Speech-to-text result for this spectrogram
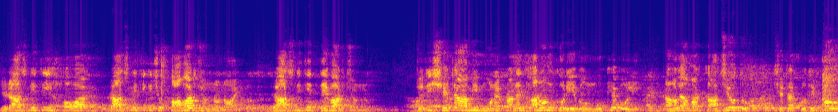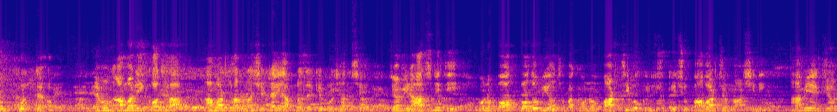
যে রাজনীতি হওয়ার রাজনীতি কিছু পাওয়ার জন্য নয়, রাজনীতি দেবার জন্য। যদি সেটা আমি মনে প্রাণে ধারণ করি এবং মুখে বলি, তাহলে আমার কাজেও তো সেটার প্রতিফলন করতে হবে। এবং আমার এই কথা, আমার ধারণা সেটাই আপনাদেরকে বোঝাচ্ছে যে আমি রাজনীতি, কোনো পদ পদবি অথবা কোনো পার্থিব কিছু কিছু পাওয়ার জন্য আসিনি। আমি একজন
